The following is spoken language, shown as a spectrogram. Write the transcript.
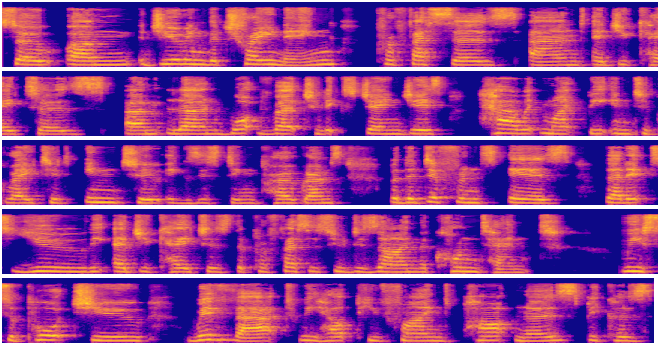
So um, during the training, professors and educators um, learn what virtual exchange is, how it might be integrated into existing programs. But the difference is that it's you, the educators, the professors who design the content. We support you with that. We help you find partners because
